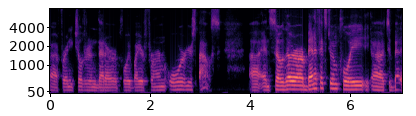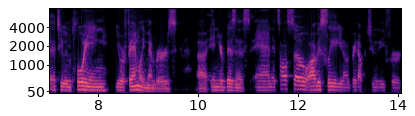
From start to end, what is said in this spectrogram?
uh, for any children that are employed by your firm or your spouse. Uh, and so there are benefits to employ uh, to be- to employing your family members uh, in your business, and it's also obviously you know a great opportunity for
